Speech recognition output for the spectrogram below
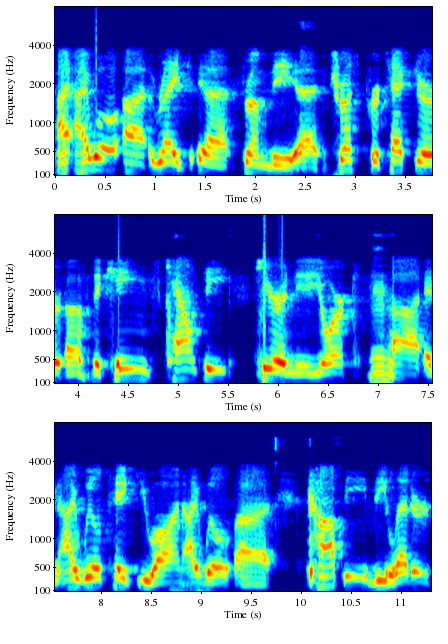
I, I will uh, write uh, from the uh, trust protector of the Kings County here in New York, Mhm. uh, and I will take you on. I will uh, copy the letters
